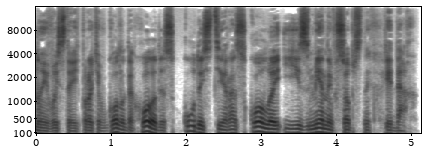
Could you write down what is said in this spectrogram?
но и выставить против голода, холода, скудости, раскола и измены в собственных рядах.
